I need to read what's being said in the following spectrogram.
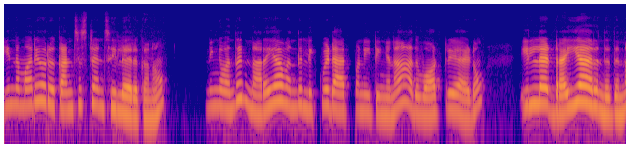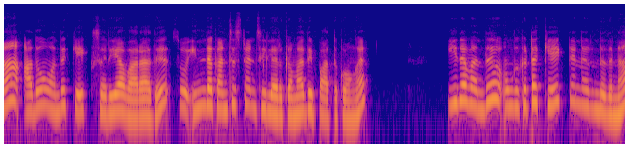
இந்த மாதிரி ஒரு கன்சிஸ்டன்சியில் இருக்கணும். நீங்கள் வந்து நிறையா வந்து லிக்விட் ஆட் பண்ணிட்டீங்கன்னா அது வாட்ரி ஆகிடும் இல்லை ட்ரையாக இருந்ததுன்னா அதுவும் வந்து கேக் சரியாக வராது. ஸோ இந்த கன்சிஸ்டன்சியில் இருக்க மாதிரி பார்த்துக்கோங்க. இதை வந்து உங்ககிட்ட கேக் டின் இருந்ததுன்னா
